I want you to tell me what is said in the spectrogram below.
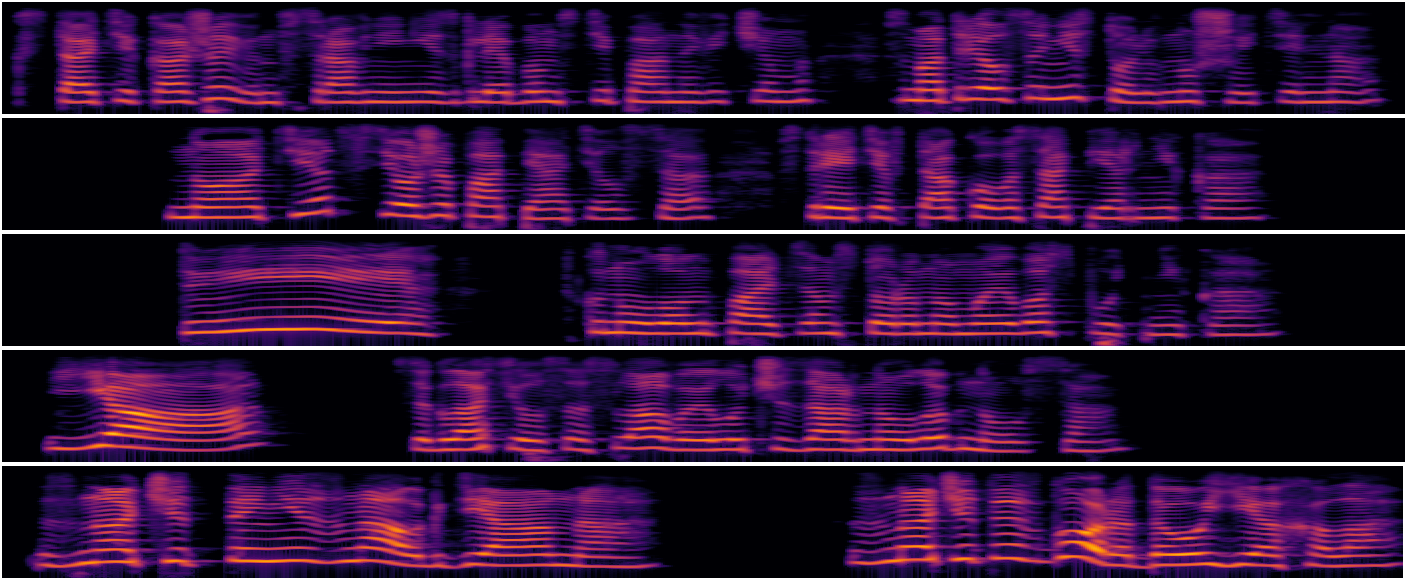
Кстати, Кожевин в сравнении с Глебом Степановичем смотрелся не столь внушительно. Но отец все же попятился, встретив такого соперника. «Ты!» — ткнул он пальцем в сторону моего спутника. «Я!» — согласился Слава и лучезарно улыбнулся. «Значит, ты не знал, где она? Значит, из города уехала?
